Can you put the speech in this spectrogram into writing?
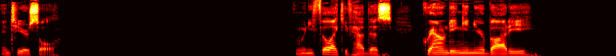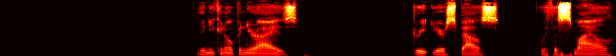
and to your soul. And when you feel like you've had this grounding in your body, then you can open your eyes, greet your spouse with a smile,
